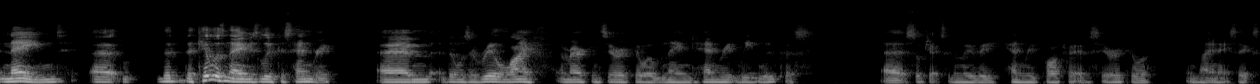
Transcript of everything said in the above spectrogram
named uh, the the killer's name is Lucas Henry. Um, there was a real life American serial killer named Henry Lee Lucas, uh, subject to the movie Henry Portrait of a Serial Killer in 1986,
